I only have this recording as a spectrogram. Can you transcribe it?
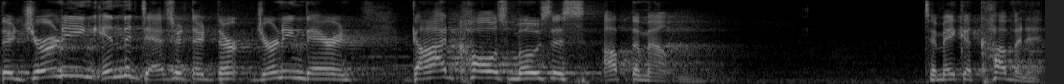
they're journeying in the desert. They're journeying there. And God calls Moses up the mountain to make a covenant.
